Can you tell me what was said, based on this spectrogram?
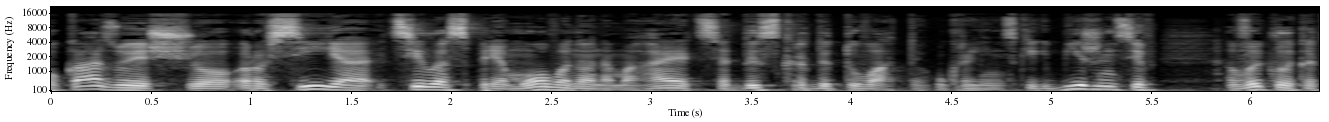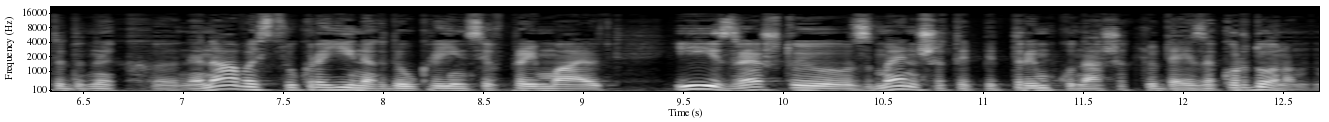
показує, що Росія цілеспрямовано намагається дискредитувати українських біженців, викликати до них ненависть у країнах, де українців приймають, і, зрештою, зменшити підтримку наших людей за кордоном.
